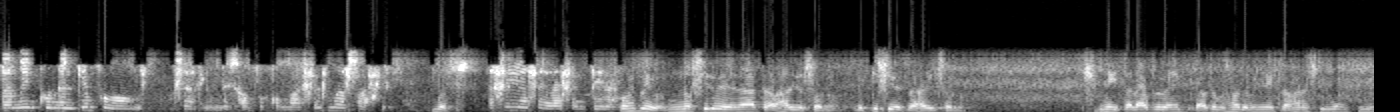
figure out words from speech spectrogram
también con el tiempo se aleja un poco más, es más fácil. Pues, Así lo hacen las entidades. te digo, no sirve de nada trabajar yo solo. ¿De qué sirve trabajar yo solo? tiene que estar la otra, la otra persona también tiene que trabajar así igual que yo.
